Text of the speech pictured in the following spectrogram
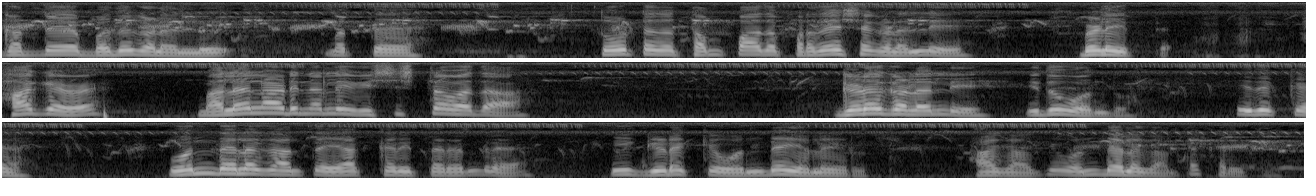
ಗದ್ದೆ ಬದುಗಳಲ್ಲಿ ಮತ್ತು ತೋಟದ ತಂಪಾದ ಪ್ರದೇಶಗಳಲ್ಲಿ ಬೆಳೆಯುತ್ತೆ. ಹಾಗೆ ಮಲೆನಾಡಿನಲ್ಲಿ ವಿಶಿಷ್ಟವಾದ ಗಿಡಗಳಲ್ಲಿ ಇದು ಒಂದು. ಇದಕ್ಕೆ ಒಂದೆಲಗ ಅಂತ ಯಾಕೆ ಕರೀತಾರೆ ಅಂದರೆ ಈ ಗಿಡಕ್ಕೆ ಒಂದೇ ಎಲೆ ಇರುತ್ತೆ. ಹಾಗಾಗಿ ಒಂದೆಲಗ ಅಂತ ಕರೀತಾರೆ.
